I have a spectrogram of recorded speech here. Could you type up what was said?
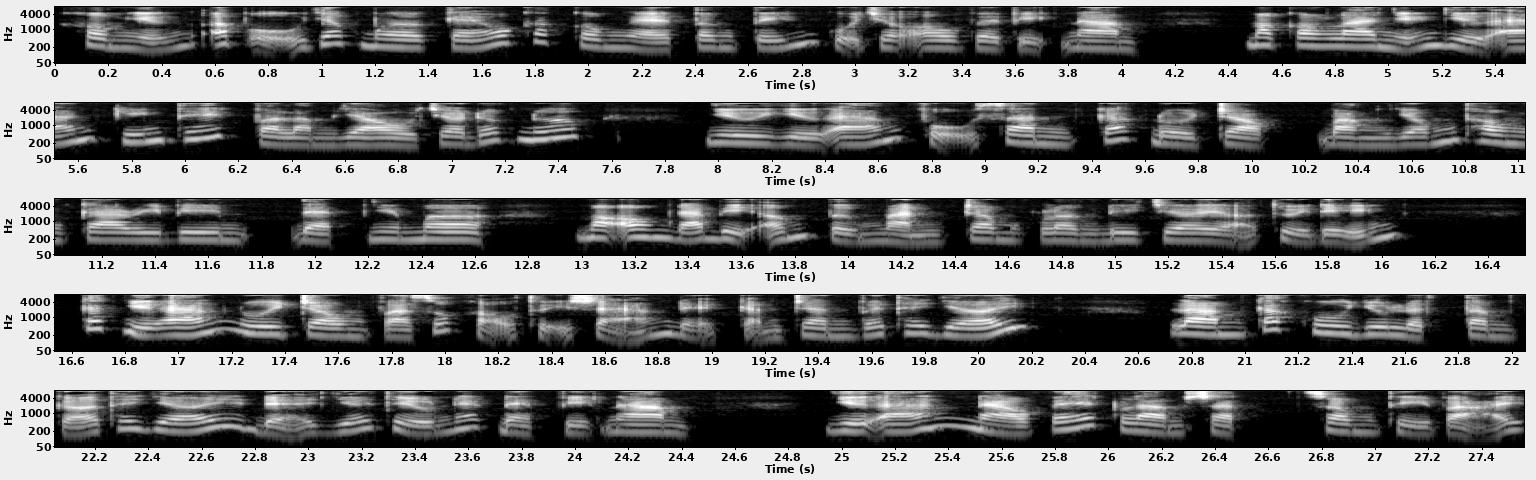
không những ấp ủ giấc mơ kéo các công nghệ tân tiến của châu Âu về Việt Nam, mà còn là những dự án kiến thiết và làm giàu cho đất nước, như dự án phủ xanh các đồi trọc bằng giống thông Caribbean đẹp như mơ mà ông đã bị ấn tượng mạnh trong một lần đi chơi ở Thụy Điển. Các dự án nuôi trồng và xuất khẩu thủy sản để cạnh tranh với thế giới, làm các khu du lịch tầm cỡ thế giới để giới thiệu nét đẹp Việt Nam, dự án nào vét làm sạch sông thị vải,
